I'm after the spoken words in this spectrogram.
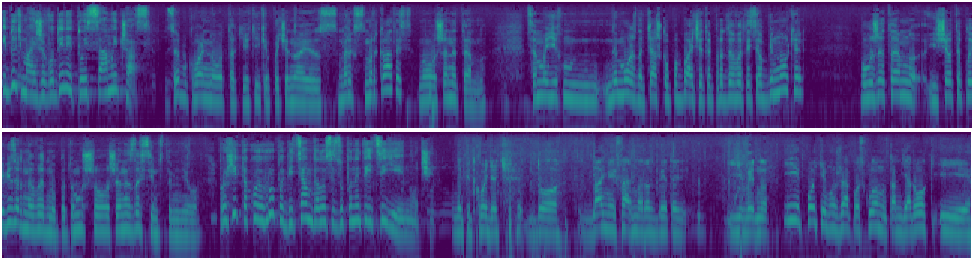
Ідуть майже в один і той самий час. Це буквально так, як тільки починає смер... смеркатись, ну ще не темно. Це ми їх не можна тяжко побачити, продивитися в бінокль, бо вже темно, і ще в тепловізор не видно, тому що ще не зовсім стемніло. Прохід такої групи бійцям вдалося зупинити і цієї ночі. Вони підходять до дальньої ферми розбитої, її видно. І потім уже по склону там ярок і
